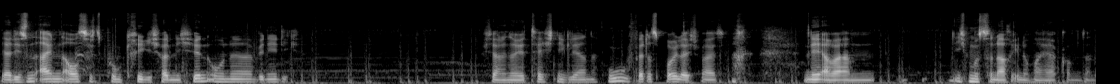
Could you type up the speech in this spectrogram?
Ja, diesen einen Aussichtspunkt kriege ich halt nicht hin ohne Venedig. Ich da eine neue Technik lerne. Uh, fetter Spoiler, ich weiß. nee, aber ähm, ich muss danach eh nochmal herkommen dann.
